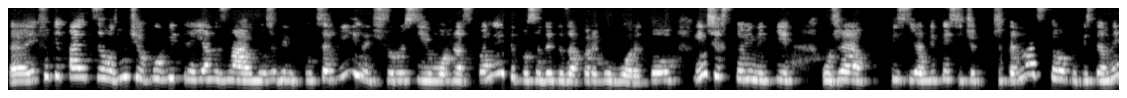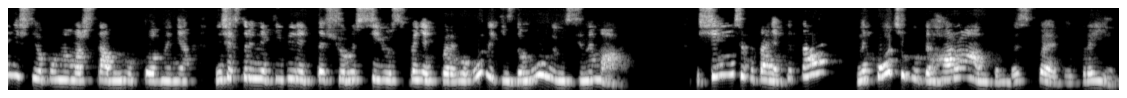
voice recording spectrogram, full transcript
е, якщо Китай це озвучує повітря, я не знаю, може він у це вірить, що Росію можна спинити, посадити за переговори, то інших сторін, які вже Після 2014 року, після нинішнього повномасштабного вторгнення, інших сторін, які вірять в те, що Росію спинять переговори, якісь домовленості немає. Ще інше питання: Китай не хоче бути гарантом безпеки України.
